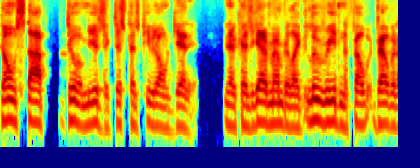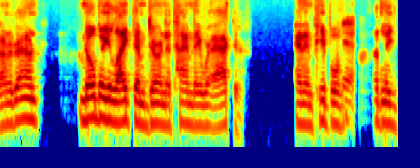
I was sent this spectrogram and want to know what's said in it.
don't stop doing music just because people don't get it. You know, because you got to remember, like Lou Reed and the Velvet Underground, nobody liked them during the time they were active, and then people yeah. suddenly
